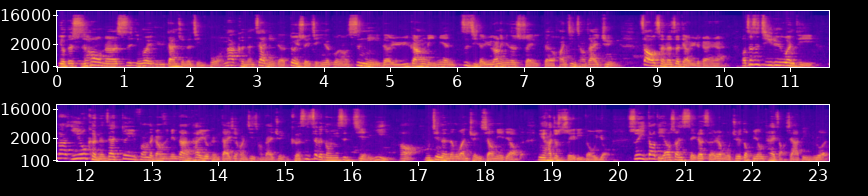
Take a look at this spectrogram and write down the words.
有的时候呢是因为鱼单纯的紧迫，那可能在你的对水检疫的过程中，是你的鱼缸里面自己的鱼缸里面的水的环境常在菌造成了这条鱼的感染。哦，这是几率问题。那也有可能在对方的缸子里面，当然它也有可能带一些环境常带菌。可是这个东西是检疫哦，不见得能完全消灭掉的，因为它就水里都有。所以到底要算谁的责任，我觉得都不用太早下定论。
